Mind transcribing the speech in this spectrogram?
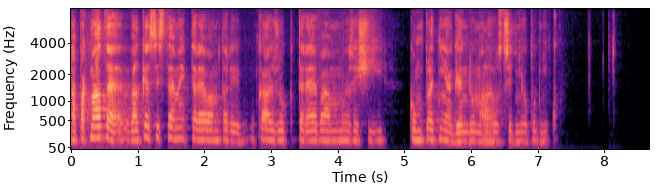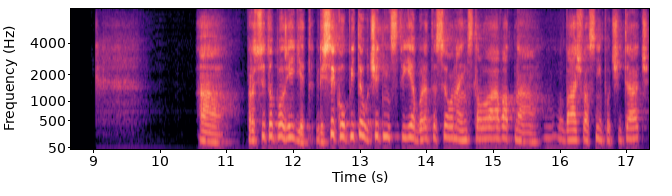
A pak máte velké systémy, které vám tady ukážu, které vám řeší kompletní agendu malého středního podniku. A proč si to pořídit? Když si koupíte účetnictví a budete si ho nainstalovávat na váš vlastní počítač,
